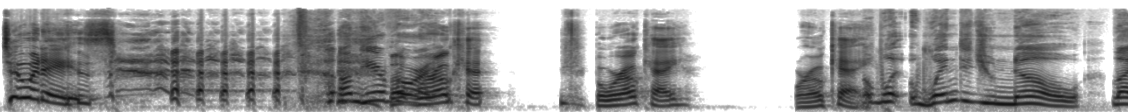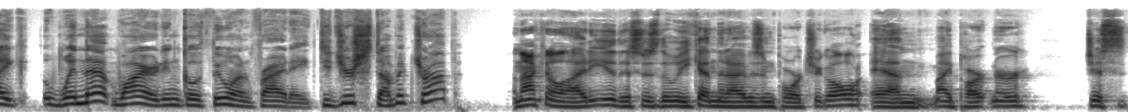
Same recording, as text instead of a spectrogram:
Two a days. I'm here But for we're it. okay. But we're okay. We're okay. What, when did you know? Like when that wire didn't go through on Friday, did your stomach drop? I'm not going to lie to you. This was the weekend that I was in Portugal, and my partner just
